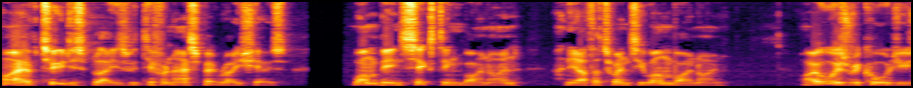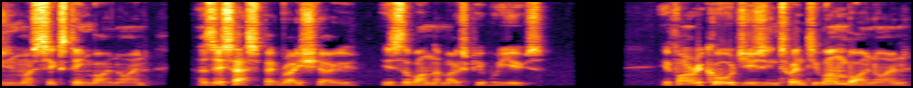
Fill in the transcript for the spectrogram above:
I have two displays with different aspect ratios, one being 16 by 9 and the other 21 by 9. I always record using my 16 by 9 as this aspect ratio is the one that most people use. If I record using 21 by 9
